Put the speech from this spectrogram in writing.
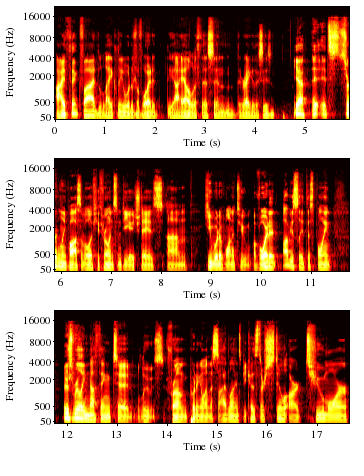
I think Vlad likely would have avoided the IL with this in the regular season. Yeah, it's certainly possible if you throw in some DH days. Um, he would have wanted to avoid it. Obviously, at this point, there's really nothing to lose from putting him on the sidelines because there still are two more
